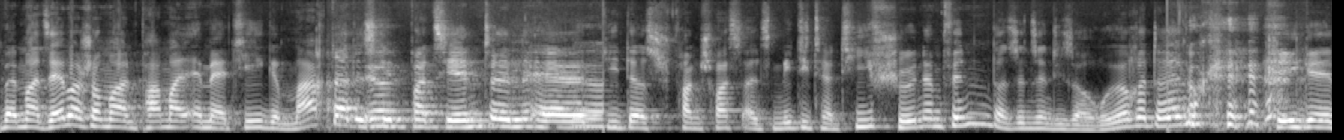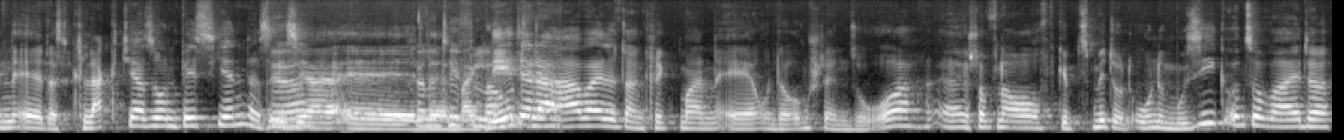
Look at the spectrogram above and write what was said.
wenn man selber schon mal ein paar Mal MRT gemacht hat, es ja. gibt Patienten, äh, ja. die das fast als meditativ schön empfinden. Da sind sie in dieser Röhre drin, okay. kriegen, äh, das klackt ja so ein bisschen, das ja. ist ja äh, der Magnet, der da arbeitet. Dann kriegt man äh, unter Umständen so Ohrstopfen auf, gibt es mit und ohne Musik und so weiter.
